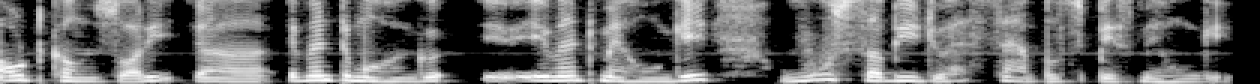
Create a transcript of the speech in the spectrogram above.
आउटकम सॉरी इवेंट में होंगे इवेंट में होंगे वो सभी जो है सैंपल स्पेस में होंगे।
